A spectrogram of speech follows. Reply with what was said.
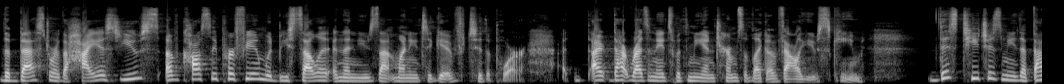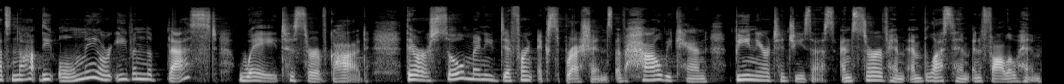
the best or the highest use of costly perfume would be sell it and then use that money to give to the poor. I, that resonates with me in terms of like a value scheme. This teaches me that that's not the only or even the best way to serve God. There are so many different expressions of how we can be near to Jesus and serve him and bless him and follow him.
